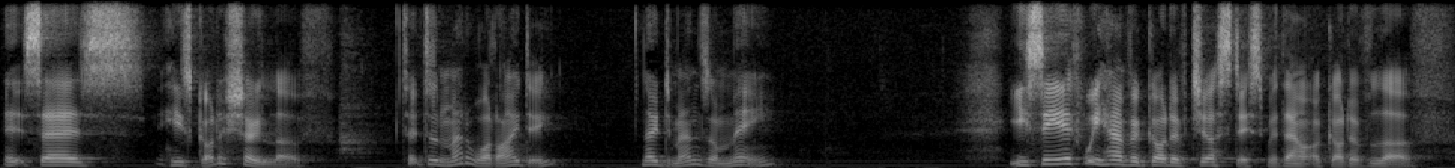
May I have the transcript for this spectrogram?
It says he's got to show love. So it doesn't matter what I do, no demands on me. You see, if we have a God of justice without a God of love,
